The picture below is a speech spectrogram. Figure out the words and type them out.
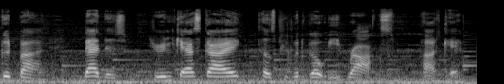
Goodbye. That is Dreamcast Guy tells people to go eat rocks podcast.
